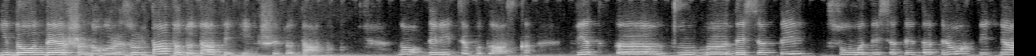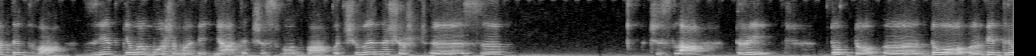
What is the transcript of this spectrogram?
і до одержаного результату додати інший доданок. Ну, дивіться, будь ласка, від е, е, 10, суми 10 та 3 відняти 2. Звідки ми можемо відняти число 2? Очевидно, що е, з числа 3. Тобто е, до, від 3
